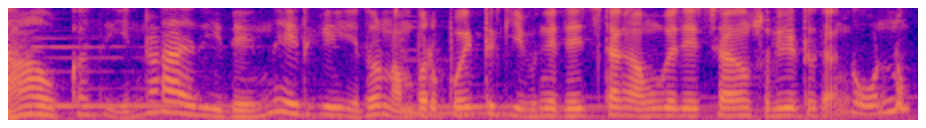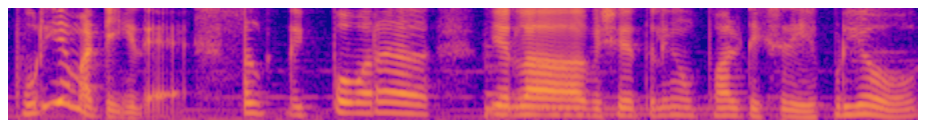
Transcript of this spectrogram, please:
நான் உட்காந்து என்னடா இது இது என்ன இருக்குது ஏதோ நம்பர் போயிட்டு இருக்கு இவங்க ஜெயிச்சிட்டாங்க அவங்க ஜெயிச்சிட்டாங்கன்னு சொல்லிட்டு இருக்காங்க. ஒன்றும் புரிய மாட்டேங்குதே. இப்போ வர எல்லா விஷயத்துலையும் பாலிடிக்ஸில் எப்படியோ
